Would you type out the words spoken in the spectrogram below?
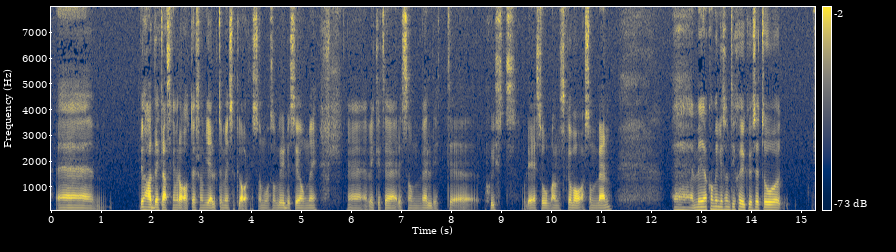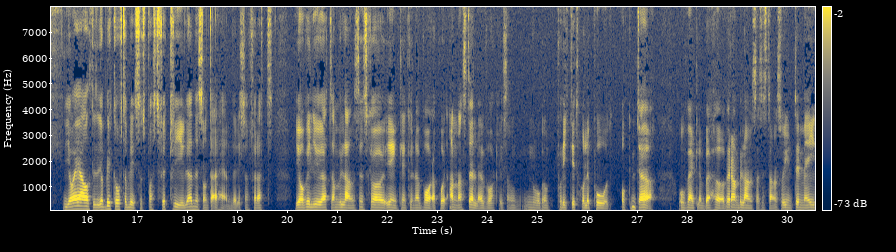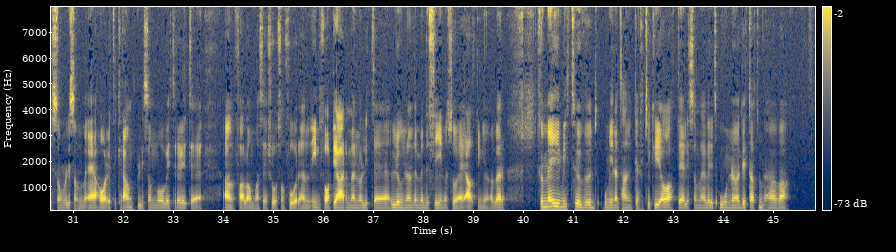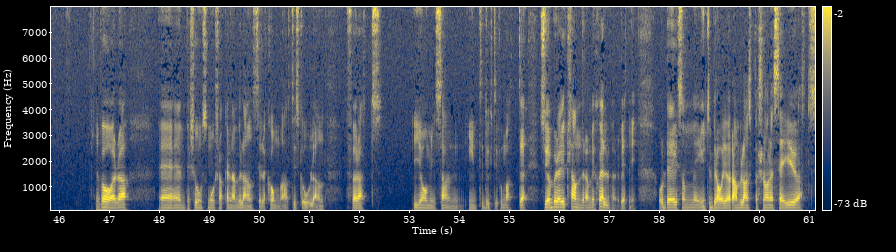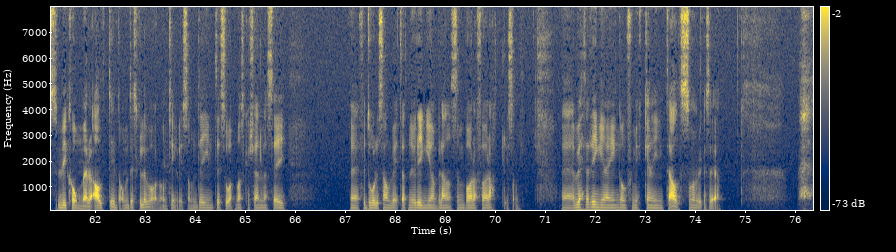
Eh, jag hade klasskamrater som hjälpte mig såklart liksom, och som brydde sig om mig. Eh, vilket är liksom väldigt eh, schysst och det är så man ska vara som vän. Eh, men jag kom in liksom till sjukhuset och jag, är alltid, jag brukar ofta bli så pass förtvivlad när sånt där händer. Liksom, för att jag vill ju att ambulansen ska egentligen kunna vara på ett annat ställe vart liksom någon på riktigt håller på och dö och verkligen behöver ambulansassistans och inte mig som liksom är, har lite kramp liksom och vet du, lite anfall om man säger så som får en infart i armen och lite lugnande medicin och så är allting över. För mig i mitt huvud och mina tankar så tycker jag att det liksom är väldigt onödigt att behöva vara eh, en person som orsakar en ambulans till att komma till skolan för att jag minsann inte är duktig på matte. Så jag börjar ju klandra mig själv, vet ni. Och det är, liksom, är ju inte bra att göra. Ambulanspersonalen säger ju att vi kommer alltid om det skulle vara någonting. Liksom. Det är inte så att man ska känna sig eh, för dåligt samvete att nu ringer jag ambulansen bara för att. Liksom. Eh, bättre ringer jag en gång för mycket än inte alls som man brukar säga.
